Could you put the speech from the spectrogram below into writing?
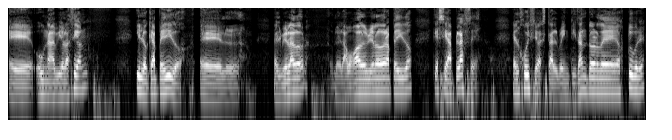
eh, una violación y lo que ha pedido el, el violador, el abogado del violador ha pedido que se aplace el juicio hasta el veintitantos de octubre,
